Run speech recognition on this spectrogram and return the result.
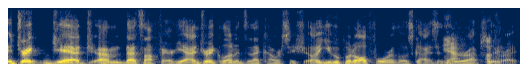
Uh, Drake, yeah, um, that's not fair. Yeah, and Drake London's in that conversation. Like you could put all four of those guys in. Yeah, You're absolutely okay. right.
